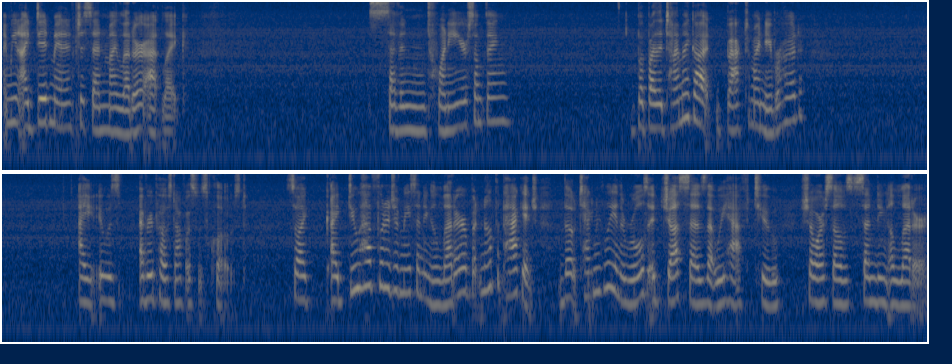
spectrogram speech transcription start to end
I mean, I did manage to send my letter at like 7:20 or something. But by the time I got back to my neighborhood, I it was every post office was closed. So I I do have footage of me sending a letter, but not the package. Though technically in the rules it just says that we have to show ourselves sending a letter,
